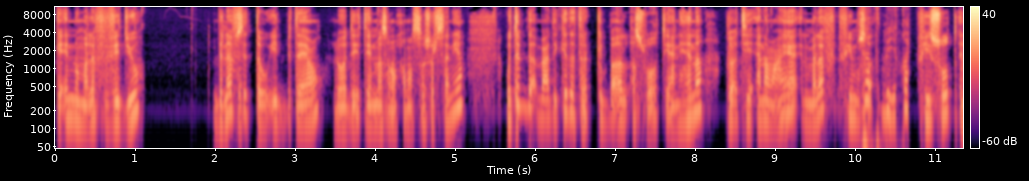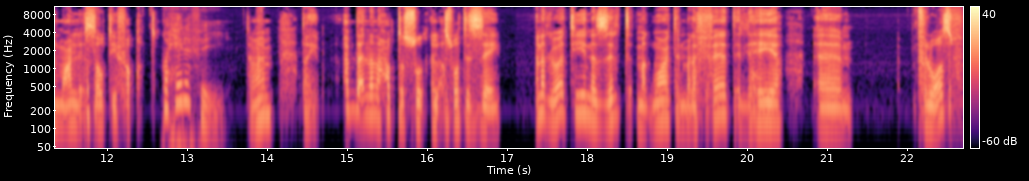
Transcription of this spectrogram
كأنه ملف فيديو. بنفس التوقيت بتاعه اللي هو دقيقتين مثلا و15 ثانية وتبدأ بعد كده تركب بقى الأصوات. يعني هنا دلوقتي أنا معايا الملف فيه مص... تطبيق. في صوت المعلق الصوتي فقط. حرفي تمام؟ طيب أبدأ إن أنا أحط الصوت الأصوات إزاي؟ أنا دلوقتي نزلت مجموعة الملفات اللي هي في الوصف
